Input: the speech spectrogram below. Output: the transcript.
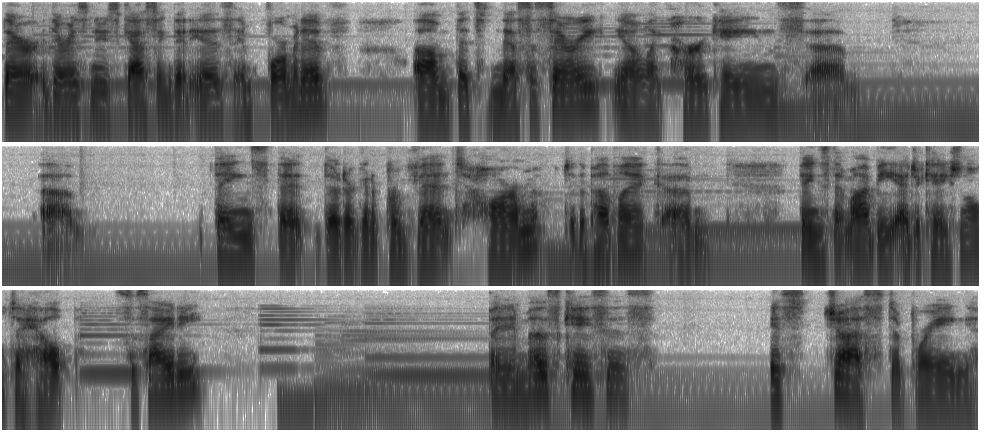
there there is newscasting that is informative um, that's necessary, you know, like hurricanes, um, um, things that, that are going to prevent harm to the public, um, things that might be educational to help society. But in most cases, it's just to bring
